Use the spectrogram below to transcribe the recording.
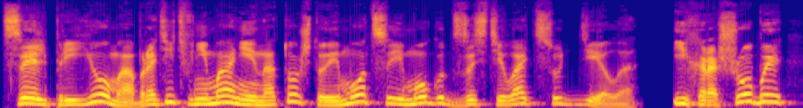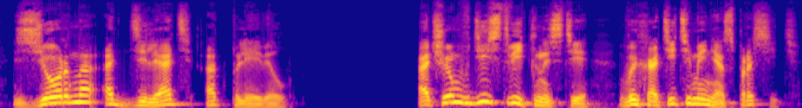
Цель приема — обратить внимание на то, что эмоции могут застилать суть дела, и хорошо бы зерна отделять от плевел. О чем в действительности вы хотите меня спросить?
